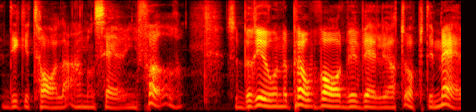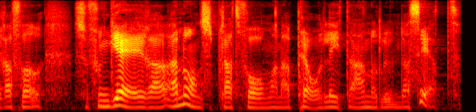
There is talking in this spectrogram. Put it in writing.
digitala annonsering för. Så beroende på vad vi väljer att optimera för så fungerar annonsplattformarna på lite annorlunda sätt.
